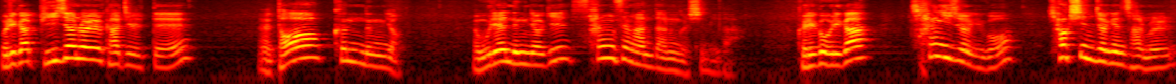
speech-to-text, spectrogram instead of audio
우리가 비전을 가질 때 더 큰 능력, 우리의 능력이 상승한다는 것입니다. 그리고 우리가 창의적이고 혁신적인 삶을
